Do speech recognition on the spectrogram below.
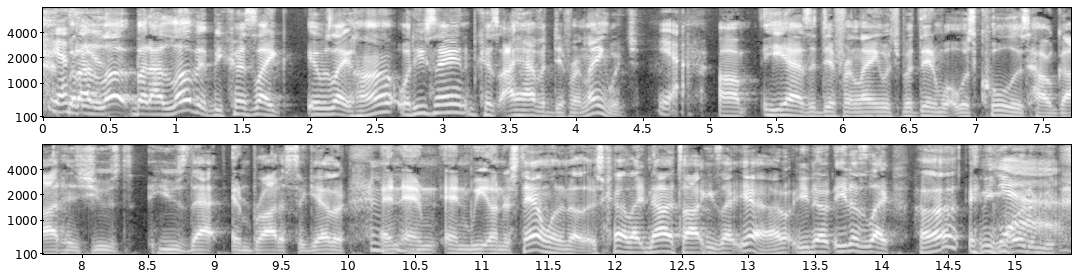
Yes, but I is. love, but I love it because like it was like, huh? What are you saying? Because I have a different language. Yeah. Um, he has a different language, but then what was cool is how God has used used that and brought us together, Mm-hmm. and and and we understand one another. It's kind of like now I talk. He's like, yeah, I don't, you know, he doesn't like, huh, anymore Yeah. to me,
